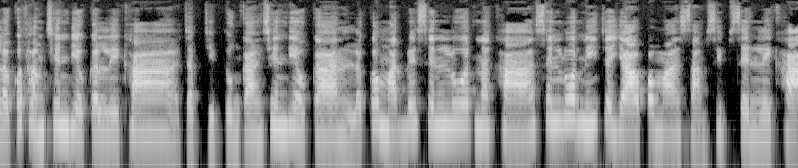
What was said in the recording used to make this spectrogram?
เราก็ทำเช่นเดียวกันเลยค่ะ จับจีบตรงกลางเช่นเดียวกัน แล้วก็มัดด้วยเส้นลวดนะคะ เส้นลวดนี้จะยาวประมาณ 30 เซนเลยค่ะ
